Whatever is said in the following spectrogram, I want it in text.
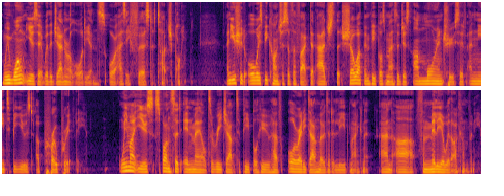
We won't use it with a general audience or as a first touch point. And you should always be conscious of the fact that ads that show up in people's messages are more intrusive and need to be used appropriately. We might use sponsored InMail to reach out to people who have already downloaded a lead magnet and are familiar with our company.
